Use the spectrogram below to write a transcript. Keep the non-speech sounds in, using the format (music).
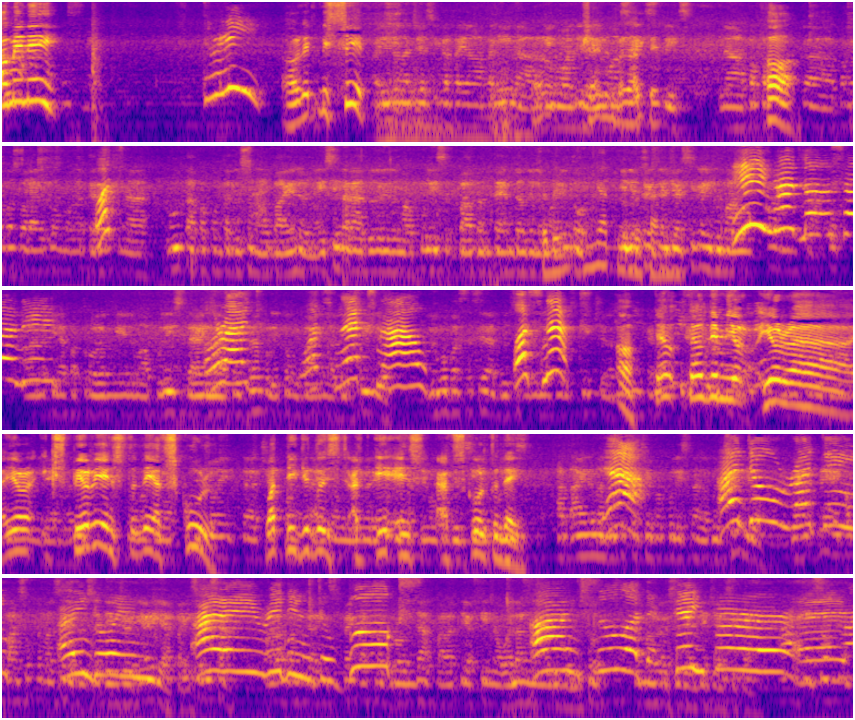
How many? Me sit. Ayun na nga Jessica, kaya nga kanina, ginawa nila Siya yung mga side streets na Oh. papasok, uh, wala itong mga What? direct na ruta papunta doon sa mga bayan nun, ay sinarado na rin ng mga pulis at babantayan daw nila mga ito. ingat mo In ba effect sana? na Jessica, yung lumabas Ingat pa- lang, Sunny. mga pinapatrolan ngayon ng mga pulis dahil Alright. for example, itong What's na next now? lumabas na sila doon sa What's mga next? Oh, tell tell them your your uh, your experience today at school. What did you do at, in, at school today? At ayaw naman Yeah. sa chief ng Agoncillo. I do Dahil writing. papasok naman sila I dun sa danger doing. area pa isa-isa. I reading the Expect books. magronda para tiyakin na walang I malulusot saw sa the paper and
